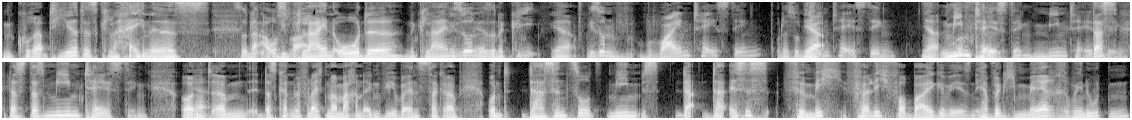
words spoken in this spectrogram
ein kuratiertes kleines, So eine Auswahl. Die Kleinode, eine kleine, Wie so ein- ja, so eine, wie- ja, Wie so ein Wine-Tasting oder so ein Ja. Gin-Tasting. Ja, ein Meme-Tasting. Meme-Tasting. Das, das, das Meme-Tasting. Und ähm, das könnten wir vielleicht mal machen, irgendwie über Instagram. Und da sind so Memes, da, da ist es für mich völlig vorbei gewesen. Ich habe wirklich mehrere Minuten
